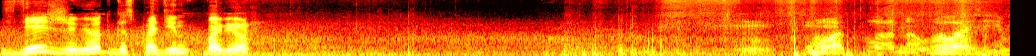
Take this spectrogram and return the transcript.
Здесь живет господин бобер. Вот, ладно, вылазим.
